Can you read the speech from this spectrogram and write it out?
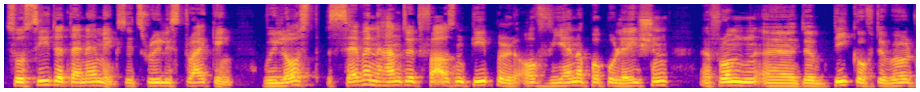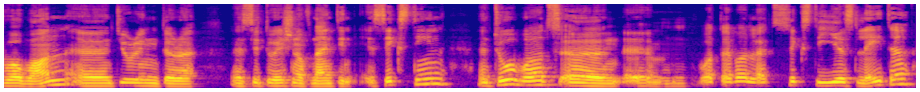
So see the dynamics. It's really striking. We lost 700,000 people of Vienna population uh, from uh, the peak of the World War One uh, during the uh, situation of 1916 and towards um, whatever, like 60 years later,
